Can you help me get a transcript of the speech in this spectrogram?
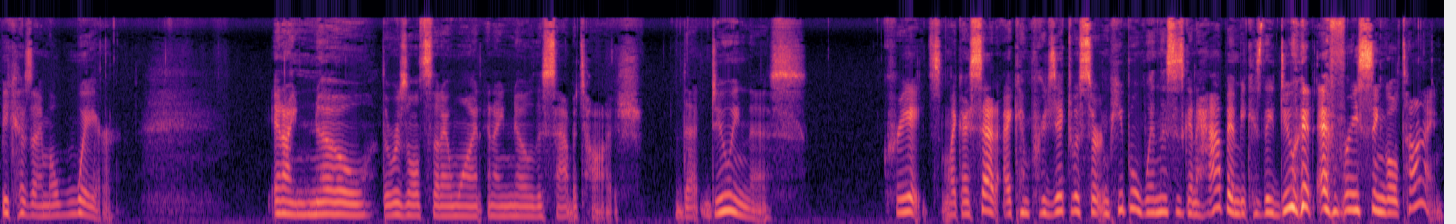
because I'm aware and I know the results that I want, and I know the sabotage that doing this creates. Like I said, I can predict with certain people when this is going to happen because they do it every single time.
